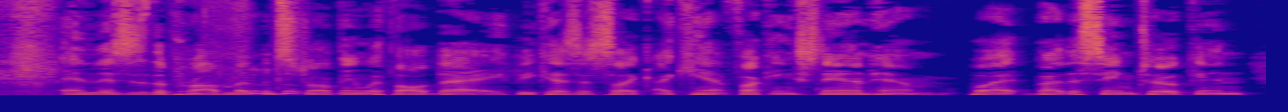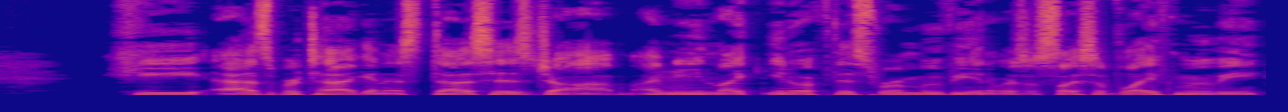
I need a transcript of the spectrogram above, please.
and this is the problem I've been struggling with all day because it's like, I can't fucking stand him. But by the same token, he, as a protagonist, does his job. I Mhm. mean, like, you know, if this were a movie and it was a slice of life movie,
